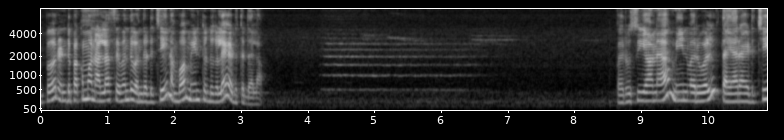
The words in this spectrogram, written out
இப்போ ரெண்டு பக்கமும் நல்லா செவந்து வந்துடுச்சு. நம்ம மீன் துண்டுகளை எடுத்துடலாம். இப்போ ருசியான மீன் வறுவல் தயாராகிடுச்சு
